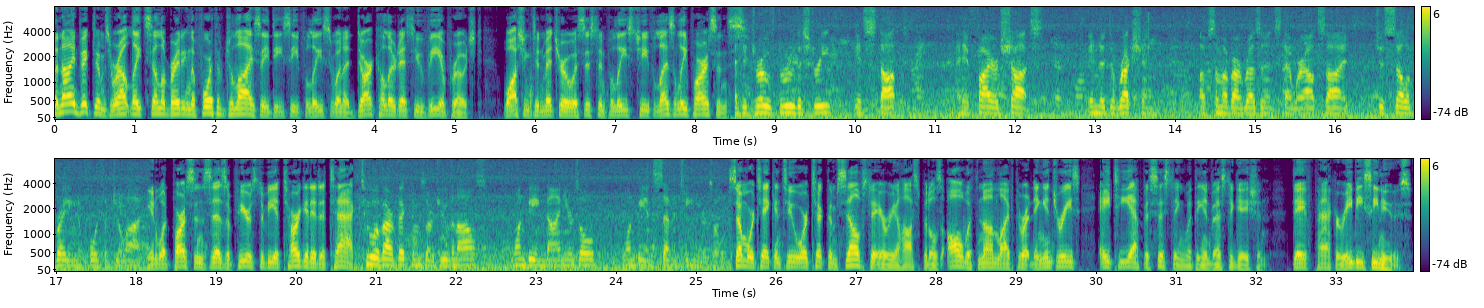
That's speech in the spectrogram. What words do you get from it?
The nine victims were out late celebrating the 4th of July, say D.C. police, when a dark colored SUV approached. Washington Metro Assistant Police Chief Leslie Parsons. As it drove through the street, it stopped and it fired shots in the direction of some of our residents that were outside just celebrating the 4th of July. In what Parsons says appears to be a targeted attack. Two of our victims are juveniles, one being nine years old, one being 17 years old. Some were taken to or took themselves to area hospitals, all with non life threatening injuries, ATF assisting with the investigation. Dave Packer, ABC News.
